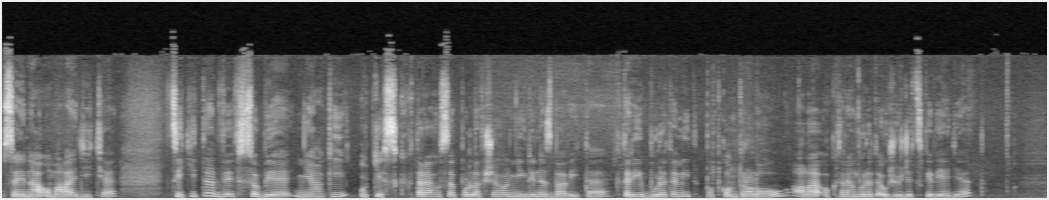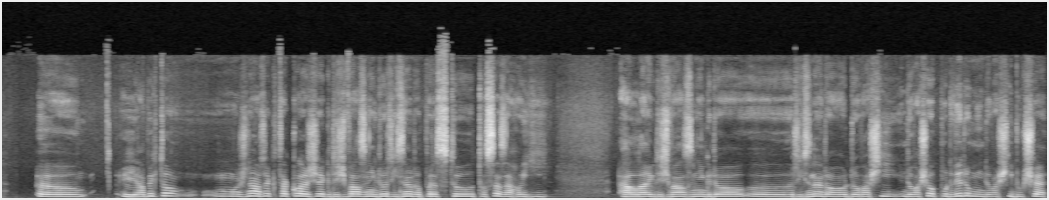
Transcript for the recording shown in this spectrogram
se jedná o malé dítě. Cítíte vy v sobě nějaký otisk, kterého se podle všeho nikdy nezbavíte, který budete mít pod kontrolou, ale o kterém budete už vždycky vědět? Uh, já bych to možná řekl takhle, že když vás někdo řízne do prstu, to se zahojí. Ale když vás někdo uh, řízne do, do, vaší, do vašeho podvědomí, do vaší duše,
